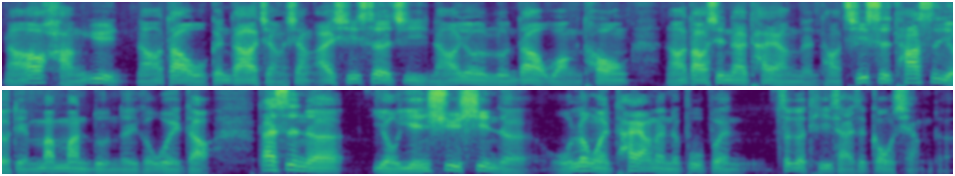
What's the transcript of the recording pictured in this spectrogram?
然后航运，然后到我跟大家讲，像 IC 设计，然后又轮到网通，然后到现在太阳能，哈，其实它是有点慢慢轮的一个味道，但是呢，有延续性的，我认为太阳能的部分这个题材是够强的，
